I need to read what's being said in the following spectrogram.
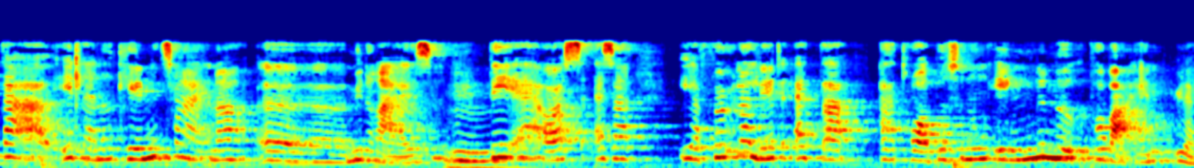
der er et eller andet kendetegner øh, min rejse, mm. det er også, altså jeg føler lidt, at der er droppet sådan nogle engle ned på vejen. Ja.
